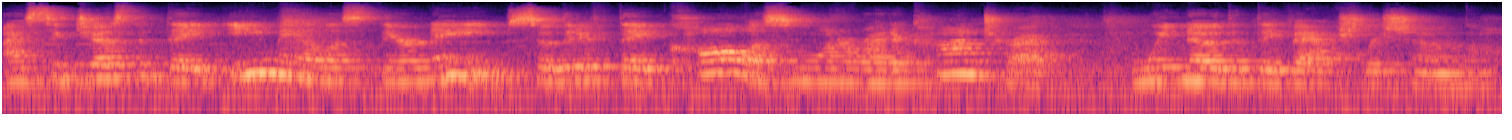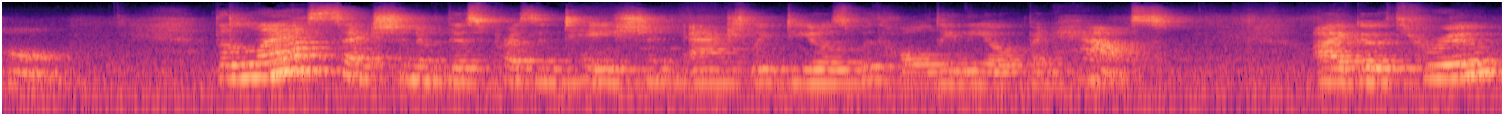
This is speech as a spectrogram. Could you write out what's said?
I suggest that they email us their names so that if they call us and want to write a contract, we know that they've actually shown the home. The last section of this presentation actually deals with holding the open house. I go through,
